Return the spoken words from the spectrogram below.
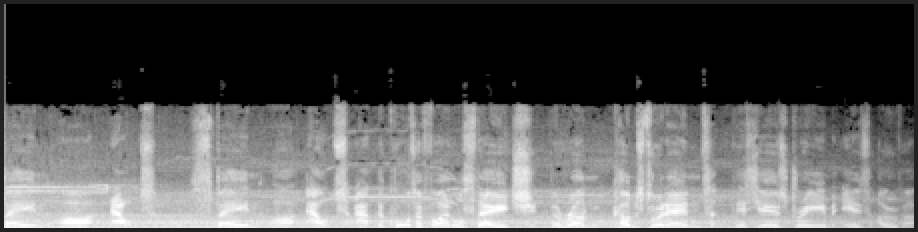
Spain are out. Spain are out at the quarter-final stage. The run comes to an end. This year's dream is over.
